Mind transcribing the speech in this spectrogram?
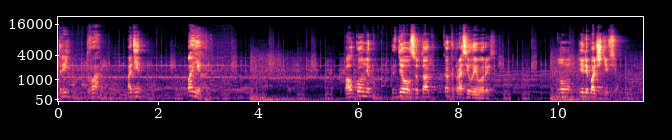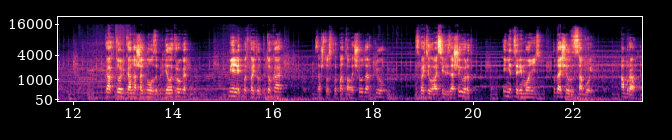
Три, два, один, поехали! Полковник сделал все так, как и просила его рысь. Ну, или почти все. Как только она шагнула за пределы круга, Мельник подхватил петуха, за что схлопотал еще удар клювом, схватил Василия за шиворот и, не церемонясь, потащил за собой, обратно,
